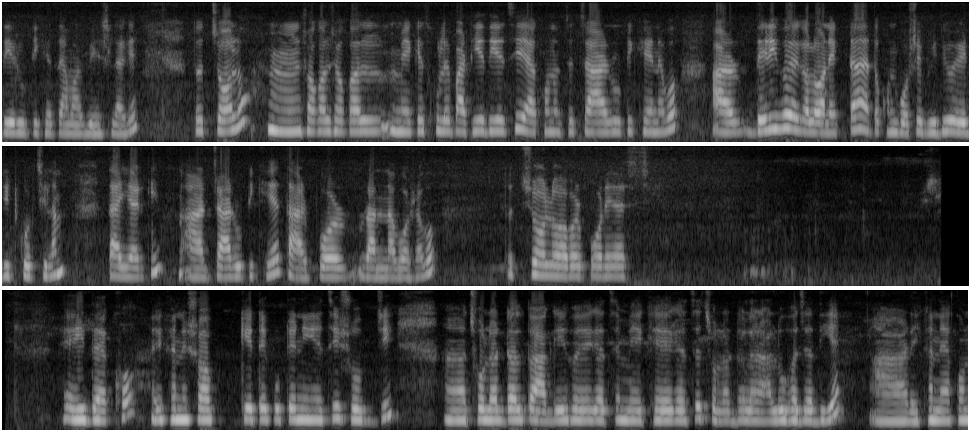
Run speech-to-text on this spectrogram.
দিয়ে রুটি খেতে আমার বেশ লাগে। তো চলো সকাল সকাল মেয়েকে স্কুলে পাঠিয়ে দিয়েছি, এখন হচ্ছে চা রুটি খেয়ে নেব। আর দেরি হয়ে গেল অনেকটা, এতক্ষণ বসে ভিডিও এডিট করছিলাম, তাই আর কি। আর চা রুটি খেয়ে তারপর রান্না বসাবো। তো চলো আবার পরে আসছি। এই দেখো, এখানে সব কেটে কুটে নিয়েছি সবজি। ছোলার ডাল তো আগেই হয়ে গেছে, মেয়ে খেয়ে গেছে, ছোলার ডাল আর আলু ভাজা দিয়ে। আর এখানে এখন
